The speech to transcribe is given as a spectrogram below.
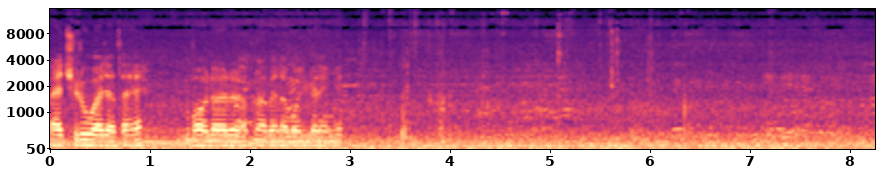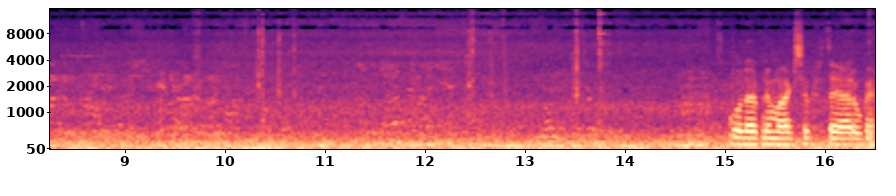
मैच शुरू हुआ जाता है। बॉलर अपना पहला बॉल करेंगे। बॉलर अपने मार्क से फिर तैयार हो गए।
